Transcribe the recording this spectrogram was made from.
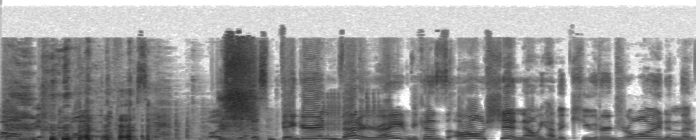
Hope is the one the Force Awakens was, but just bigger and better, right? Because oh shit, now we have a cuter droid and the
